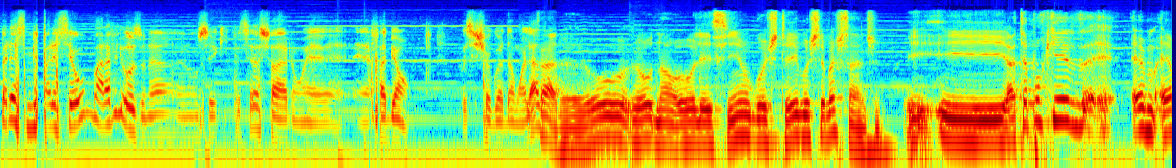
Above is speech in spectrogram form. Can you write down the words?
parece, me pareceu maravilhoso, né? Eu não sei o que vocês acharam, é, é Fabião. Você chegou a dar uma olhada? Cara, eu, eu não, eu olhei sim, eu gostei, gostei bastante. E, e até porque é, é, é,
